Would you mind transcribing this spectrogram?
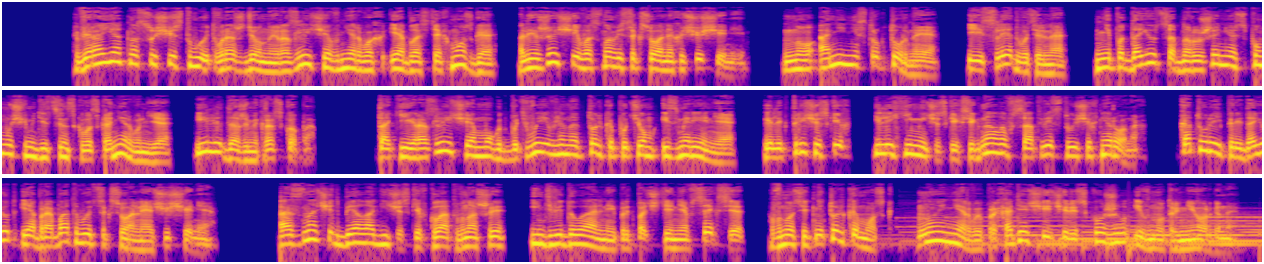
Вероятно, существуют врожденные различия в нервах и областях мозга, лежащие в основе сексуальных ощущений, но они не структурные и, следовательно, не поддаются обнаружению с помощью медицинского сканирования или даже микроскопа. Такие различия могут быть выявлены только путем измерения электрических или химических сигналов в соответствующих нейронах, которые передают и обрабатывают сексуальные ощущения. А значит, биологический вклад в наши индивидуальные предпочтения в сексе вносит не только мозг, но и нервы, проходящие через кожу и внутренние органы.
